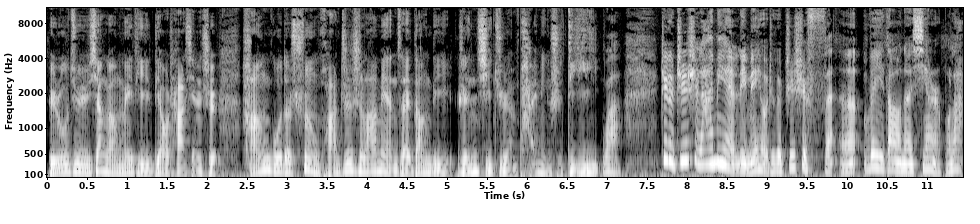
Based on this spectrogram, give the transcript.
比如，据香港媒体调查显示，韩国的顺华芝士拉面在当地人气居然排名是第一。哇，这个芝士拉面里面有这个芝士粉，味道呢鲜而不辣。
